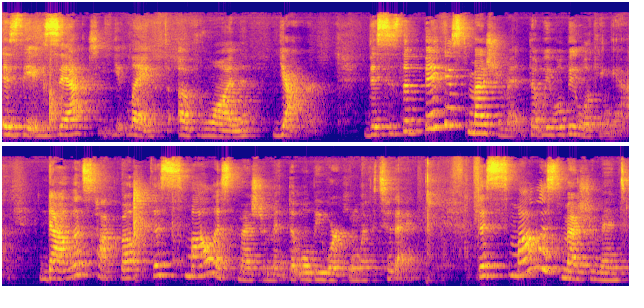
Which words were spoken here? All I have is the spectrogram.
is the exact length of one yard. This is the biggest measurement that we will be looking at. Now let's talk about the smallest measurement that we'll be working with today. The smallest measurement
